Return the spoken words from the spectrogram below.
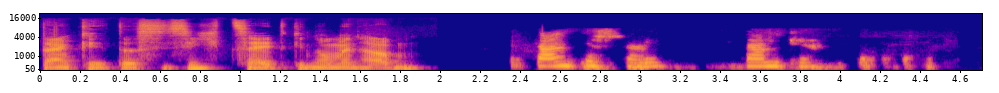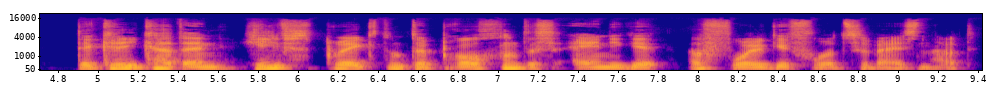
Danke, dass Sie sich Zeit genommen haben. Dankeschön. Danke. Der Krieg hat ein Hilfsprojekt unterbrochen, das einige Erfolge vorzuweisen hat.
